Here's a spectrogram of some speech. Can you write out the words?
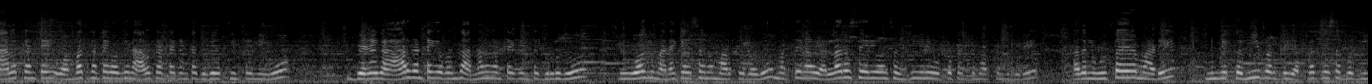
ನಾಲ್ಕು ಗಂಟೆಗೆ ಒಂಬತ್ತು ಗಂಟೆಗೆ ಹೋಗಿ ನಾಲ್ಕು ಗಂಟೆ ಗಂಟೆ ದುಡಿಯೋದಕ್ಕಿಂತ ನೀವು ಬೆಳಗ್ಗೆ ಆರು ಗಂಟೆಗೆ ಬಂದು ಹನ್ನೊಂದು ಗಂಟೆಗಿಂತ ಗಂಟ ದುಡಿದು ನೀವು ಹೋಗಿ ಮನೆ ಕೆಲಸನೂ ಮಾಡ್ಕೋಬೋದು. ಮತ್ತು ನಾವು ಎಲ್ಲರೂ ಸೇರಿ ಒಂದು ಸಂಜೀವಿನಿ ಒಕ್ಕೂಟ ಮಾಡ್ಕೊಂಡಿದ್ದೀವಿ. ಅದರಲ್ಲಿ ಉಳಿತಾಯ ಮಾಡಿ ನಿಮಗೆ ಕಮ್ಮಿ ಬರ್ತದೆ ಎಪ್ಪತ್ತು ದಿವಸ ಬಡ್ಡಿ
